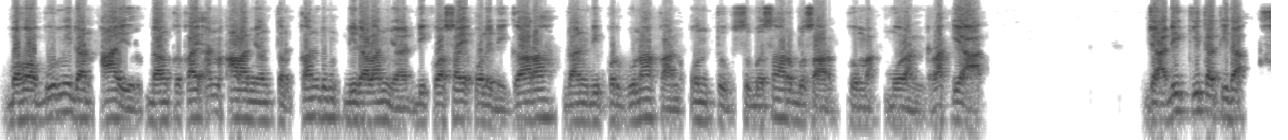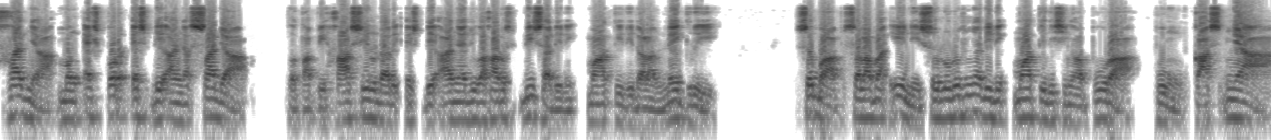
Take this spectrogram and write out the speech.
bahwa bumi dan air dan kekayaan alam yang terkandung di dalamnya dikuasai oleh negara dan dipergunakan untuk sebesar-besar kemakmuran rakyat. Jadi kita tidak hanya mengekspor SDA-nya saja, tetapi hasil dari SDA-nya juga harus bisa dinikmati di dalam negeri. Sebab selama ini seluruhnya dinikmati di Singapura, pungkasnya.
